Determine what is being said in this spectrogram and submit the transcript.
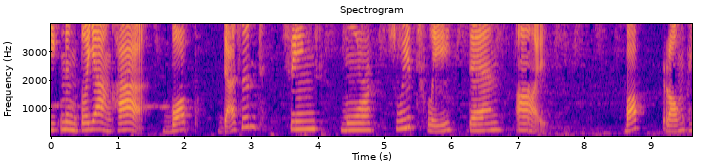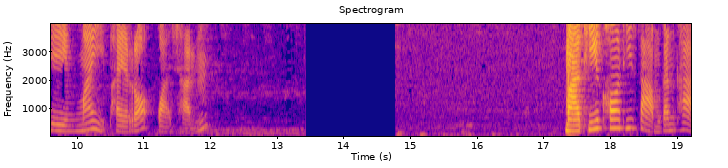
อีกหนึ่งตัวอย่างค่ะ Bob doesn't sing more sweetly than I บ๊อบร้องเพลงไม่ไพเราะกว่าฉัน มาที่ข้อที่ 3 กันค่ะ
